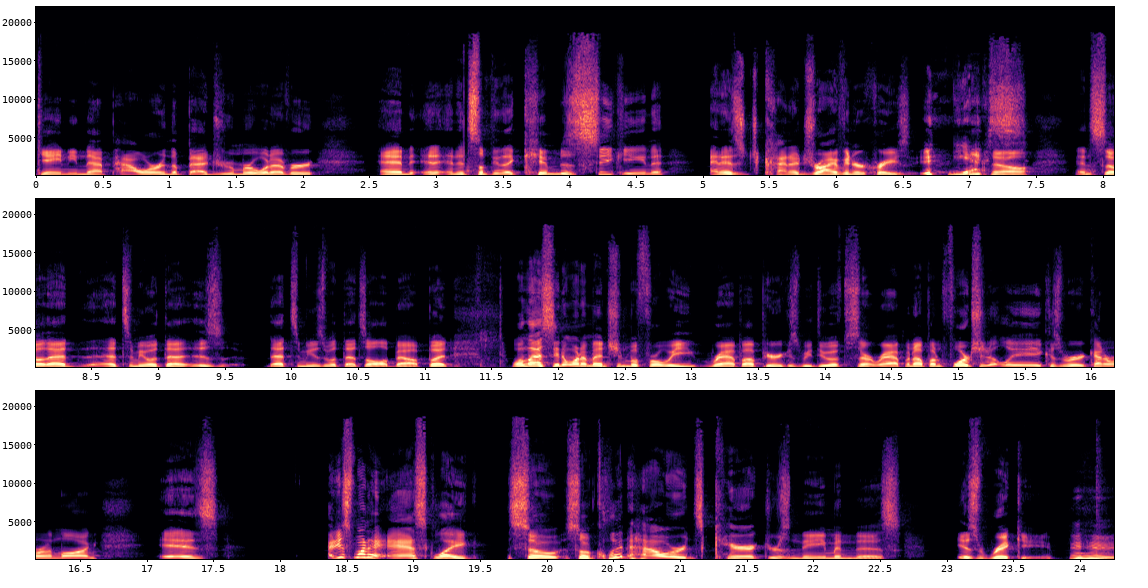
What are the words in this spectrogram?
gaining that power in the bedroom or whatever and and, and it's something that kim is seeking and it's kind of driving her crazy Yes. you know and so that that to me what that is that to me is what that's all about. But one last thing i want to mention before we wrap up here because we do have to start wrapping up unfortunately because we're kind of running long is i just want to ask like so so clint howard's character's name in this is ricky. Hmm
